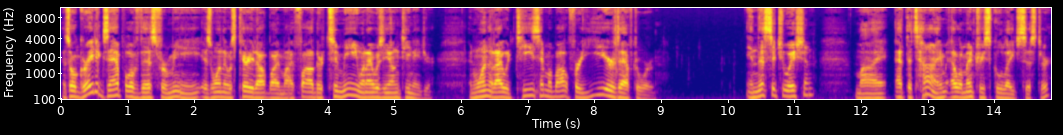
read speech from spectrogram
And so, a great example of this for me is one that was carried out by my father to me when I was a young teenager, and one that I would tease him about for years afterward. In this situation, my, at the time, elementary school age sister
